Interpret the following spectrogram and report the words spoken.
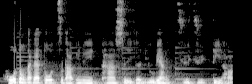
活动大家都知道，因为它是一个流量聚集地哈，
